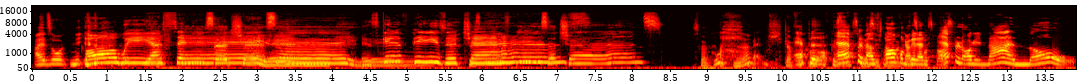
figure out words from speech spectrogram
Also, ni- All we are Give peace a saying is give peace a Just give peace a chance. Das war gut, ne? Mensch, ich glaube, Apple, auch Apple, was brauchen wir denn? Apple Original, no.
